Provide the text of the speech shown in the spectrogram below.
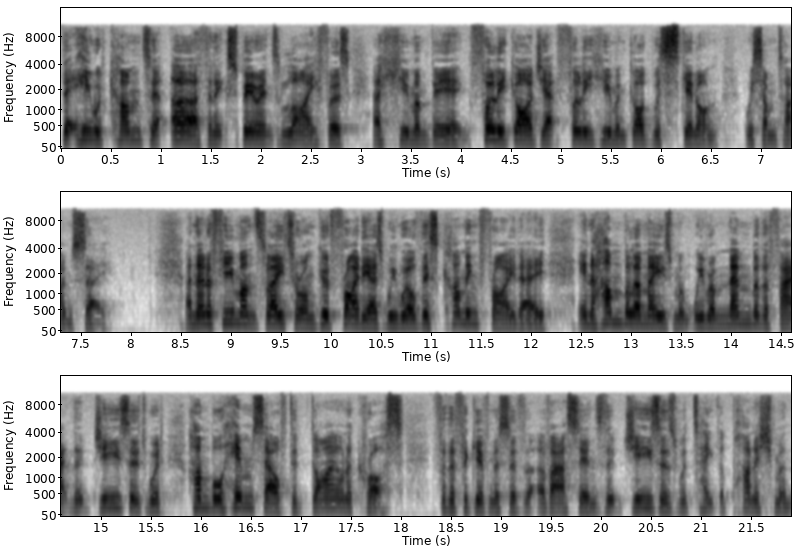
That he would come to earth and experience life as a human being, fully God, yet fully human, God with skin on, we sometimes say. And then a few months later, on Good Friday, as we will this coming Friday, in humble amazement, we remember the fact that Jesus would humble himself to die on a cross for the forgiveness of, of our sins, that Jesus would take the punishment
